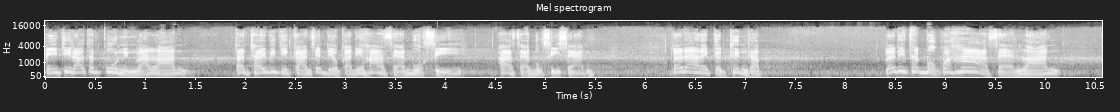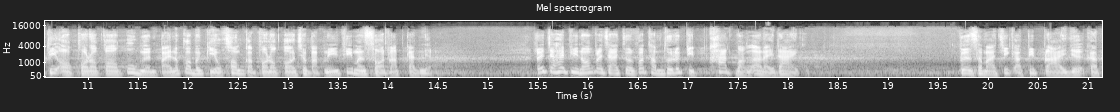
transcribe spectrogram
ปีที่แล้วท่านกู้หนึ่งล้านล้าน ท่านใช้วิธีการเช่นเดียวกันที่ห้าแสนบวกสี่ ห้าแสนบวกสี่แสนแล้วได้อะไรเกิดขึ้นครับ แล้วที่ท่านบอกว่าห้าแสนล้านที่ออกพรกกู้เงินไป แล้วก็มาเกี่ยวข้องกับพรกฉบับนี้ที่มันสอดรับกันเนี่ยแล้วจะให้พี่น้องประชาชนก็ทำธุรกิจคาดหวังอะไรได้ เพื่อนสมาชิกอภิปรายเยอะครับ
